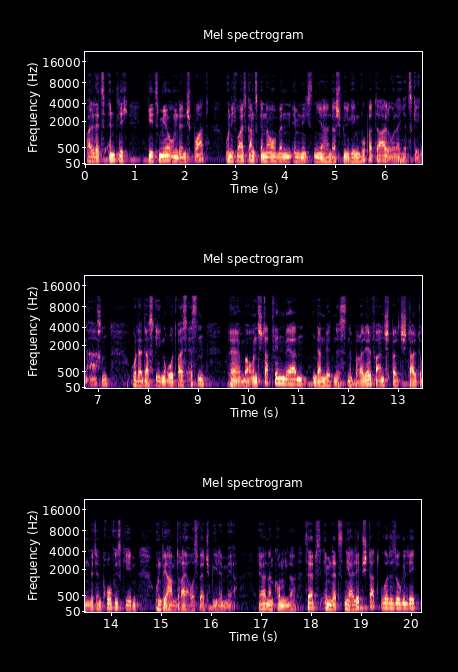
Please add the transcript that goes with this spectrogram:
weil letztendlich geht es mir um den Sport und ich weiß ganz genau, wenn im nächsten Jahr das Spiel gegen Wuppertal oder jetzt gegen Aachen oder das gegen Rot-Weiß Essen äh, bei uns stattfinden werden, dann wird es eine Parallelveranstaltung mit den Profis geben und wir haben drei Auswärtsspiele mehr. Ja, dann kommen da, selbst im letzten Jahr Lippstadt wurde so gelegt,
